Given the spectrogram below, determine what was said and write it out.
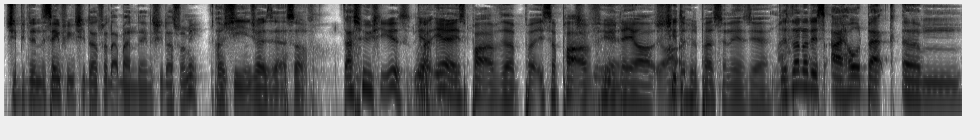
she'd be doing the same thing she does for that man than she does for me. Because she enjoys it herself. That's who she is. Yeah, yeah, it's part of the, but it's a part of who Yeah. they are, She d- who the person is. Yeah, There's none of this. I hold back. Um,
